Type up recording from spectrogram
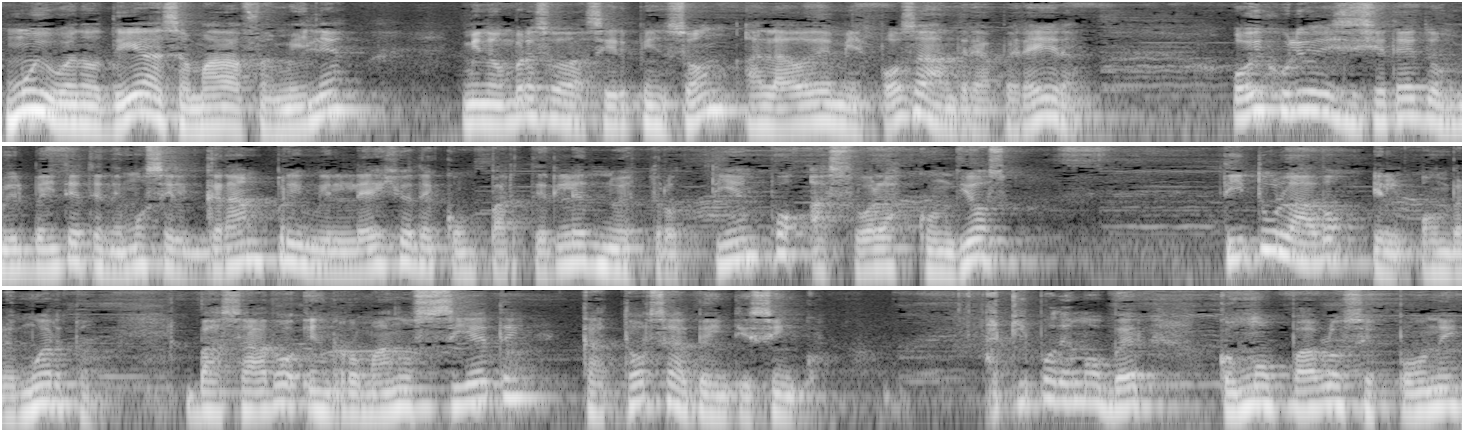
Muy buenos días, amada familia. Mi nombre es Odacir Pinzón, al lado de mi esposa Andrea Pereira. Hoy, julio 17 de 2020, tenemos el gran privilegio de compartirles nuestro tiempo a solas con Dios, titulado El hombre muerto, basado en Romanos 7, 14 al 25. Aquí podemos ver cómo Pablo se pone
